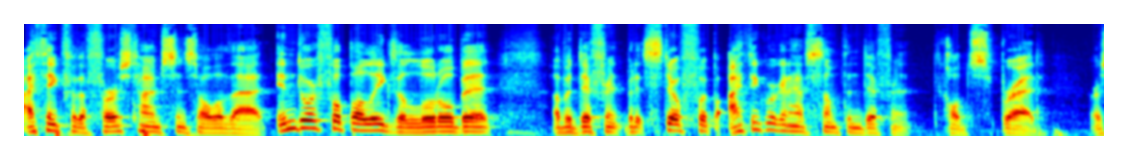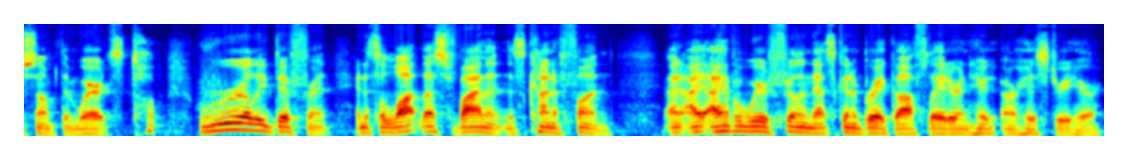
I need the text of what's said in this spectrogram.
i think for the first time since all of that indoor football league's a little bit of a different but it's still football i think we're going to have something different called spread or something where it's t- really different and it's a lot less violent and it's kind of fun. And I, I have a weird feeling that's going to break off later in hi- our history here.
